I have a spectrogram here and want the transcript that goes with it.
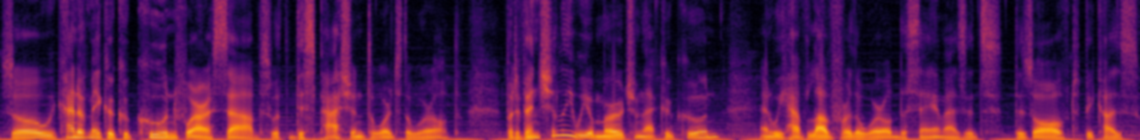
So we kind of make a cocoon for ourselves with dispassion towards the world. But eventually we emerge from that cocoon and we have love for the world the same as it's dissolved because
